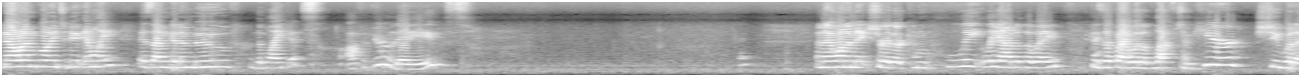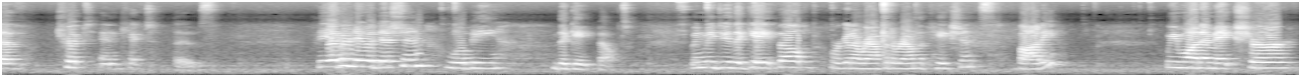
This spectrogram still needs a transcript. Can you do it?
Now what I'm going to do, Emily, is I'm going to move the blankets off of your legs. Okay. And I want to make sure they're completely out of the way because if I would have left him here, she would have tripped and kicked those. The other new addition will be the gait belt. When we do the gait belt, we're going to wrap it around the patient's body. We want to make sure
